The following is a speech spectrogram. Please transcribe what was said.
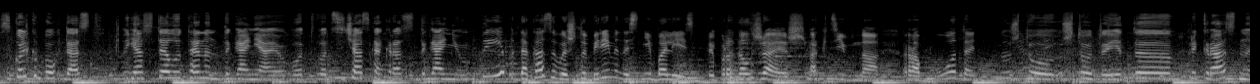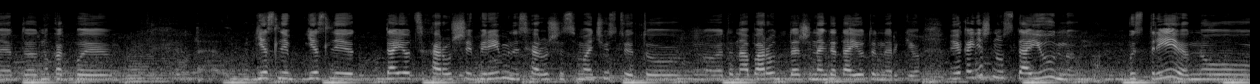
Сколько бог даст. Я Стеллу Теннант догоняю. Вот, вот сейчас как раз догоню. Ты доказываешь, что беременность не болезнь. Ты продолжаешь активно работать. Ну что, что ты, это прекрасно, это, ну, как бы, если, если дается хорошая беременность, хорошее самочувствие, то ну, это наоборот даже иногда дает энергию. Ну, я, конечно, устаю ну, быстрее, но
